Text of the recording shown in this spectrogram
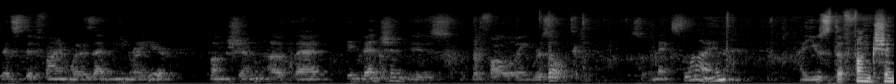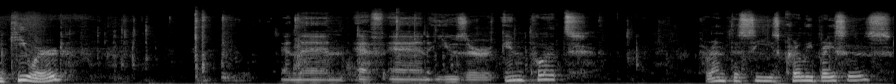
Let's define what does that mean right here. Function of that invention is the following result. So next line, I use the function keyword, and then fn user input, parentheses, curly braces,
